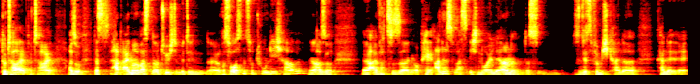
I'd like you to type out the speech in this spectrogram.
Total, total. Also das hat einmal was natürlich mit den äh, Ressourcen zu tun, die ich habe. Ja, also äh, einfach zu sagen, okay, alles, was ich neu lerne, das sind jetzt für mich keine, keine, äh,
